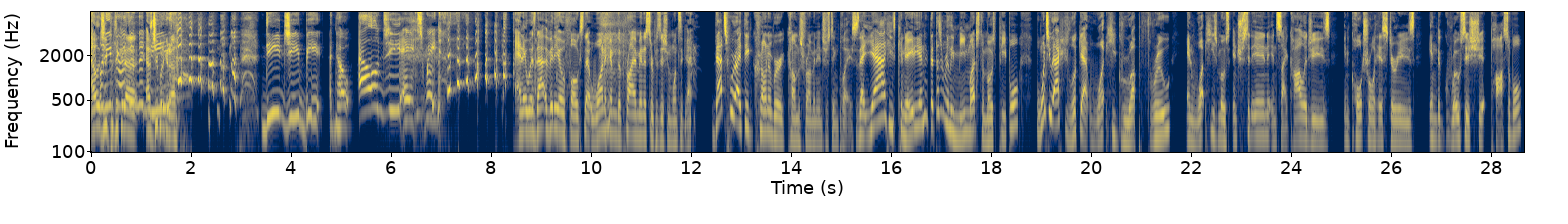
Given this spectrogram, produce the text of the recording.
When he throws in the LGBT. D- DGB. No, LGH. Wait. And it was that video, folks, that won him the prime minister position once again. That's where I think Cronenberg comes from an interesting place. Is that, yeah, he's Canadian. That doesn't really mean much to most people. But once you actually look at what he grew up through and what he's most interested in, in psychologies, in cultural histories, in the grossest shit possible,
